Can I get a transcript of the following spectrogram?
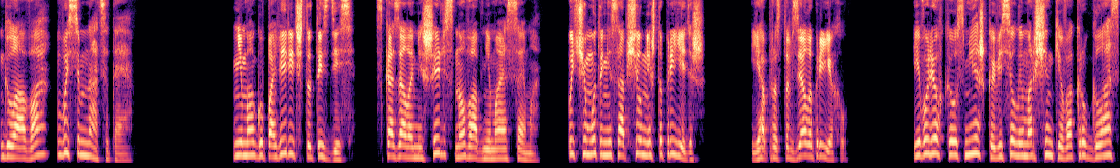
Глава 18 «Не могу поверить, что ты здесь», — сказала Мишель, снова обнимая Сэма. «Почему ты не сообщил мне, что приедешь?» «Я просто взял и приехал». Его легкая усмешка, веселые морщинки вокруг глаз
